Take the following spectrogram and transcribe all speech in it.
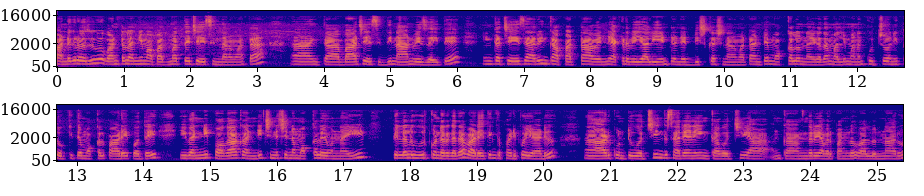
పండుగ రోజు వంటలన్నీ మా పద్మత్తే చేసిందనమాట ఇంకా బాగా చేసిద్ది నాన్ వెజ్ అయితే. ఇంకా చేశారు ఇంకా పట్ట అవన్నీ ఎక్కడ వేయాలి ఏంటి అనేది డిస్కషన్ అనమాట అంటే మొక్కలు ఉన్నాయి కదా మళ్ళీ మనం కూర్చొని తొక్కితే మొక్కలు పాడైపోతాయి. ఇవన్నీ పొగాకండి చిన్న చిన్న మొక్కలే ఉన్నాయి. పిల్లలు ఊరుకుండరు కదా వాడైతే ఇంకా పడిపోయాడు. ఆడుకుంటూ వచ్చి ఇంకా సరే అని ఇంకా వచ్చి ఇంకా అందరూ ఎవరి పనిలో వాళ్ళు ఉన్నారు.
